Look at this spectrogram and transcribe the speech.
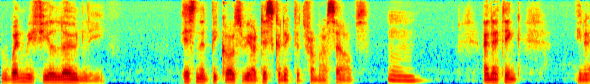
when we feel lonely, isn't it because we are disconnected from ourselves? Hmm. And I think, you know,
